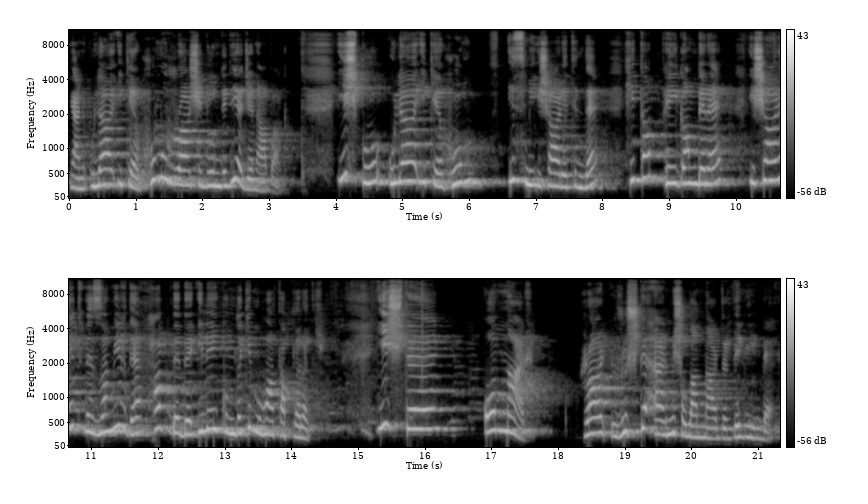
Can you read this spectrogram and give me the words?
Yani ulaike humur raşidun dedi ya Cenab-ı Hak. İş bu ulaike hum ismi işaretinde hitap peygambere, işaret ve zamir de habbebe ileykumdaki muhataplaradır. İşte onlar rüşte ermiş olanlardır dediğinde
